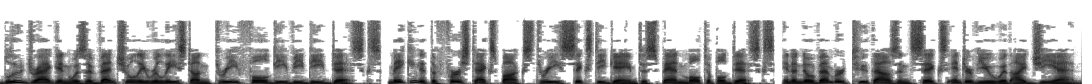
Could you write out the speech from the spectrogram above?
Blue Dragon was eventually released on three full DVD discs, making it the first Xbox 360 game to span multiple discs. In a November 2006 interview with IGN,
